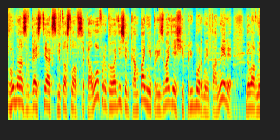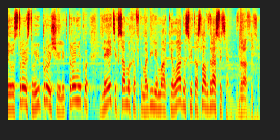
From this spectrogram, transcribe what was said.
У нас в гостях Святослав Соколов, руководитель компании, производящей приборные панели, головные устройства и прочую электронику для этих самых автомобилей марки «Лада». Святослав, здравствуйте. Здравствуйте.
